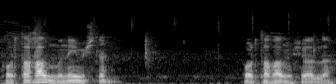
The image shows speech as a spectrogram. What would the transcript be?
Portakal mı neymiş lan? Portakalmış valla.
